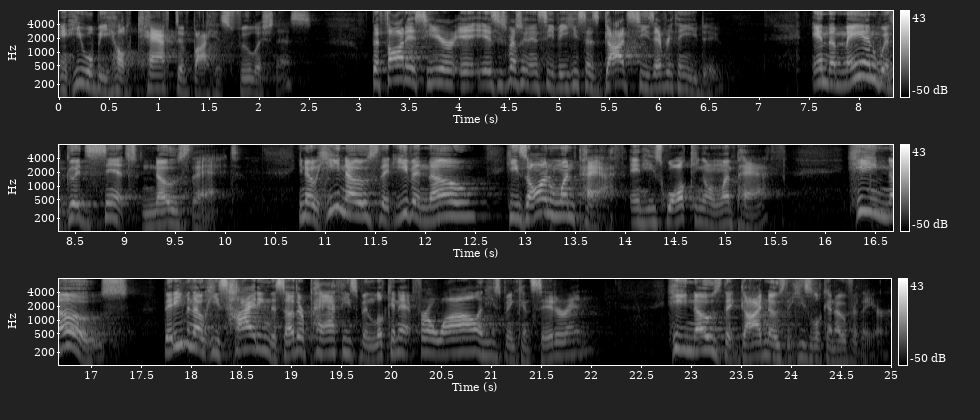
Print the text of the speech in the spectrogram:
and he will be held captive by his foolishness. The thought is here is, especially in the NCV, he says, God sees everything you do. And the man with good sense knows that. You know, he knows that even though he's on one path and he's walking on one path, he knows that even though he's hiding this other path he's been looking at for a while and he's been considering, he knows that God knows that he's looking over there.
